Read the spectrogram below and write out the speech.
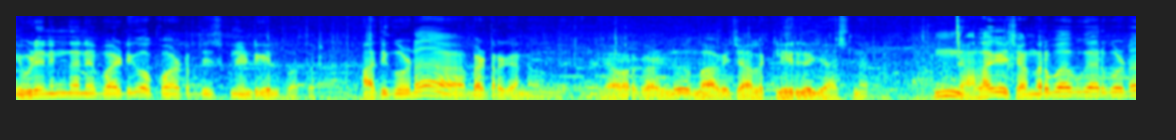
ఇప్పుడు ఎనిమిది అనే పాటికి ఒక క్వార్టర్ తీసుకుని ఇంటికి వెళ్ళిపోతారు. అది కూడా బెటర్గానే ఉంది. ఎవరికాళ్ళు బాగా చాలా క్లియర్గా చేస్తున్నారు. అలాగే చంద్రబాబు గారు కూడా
